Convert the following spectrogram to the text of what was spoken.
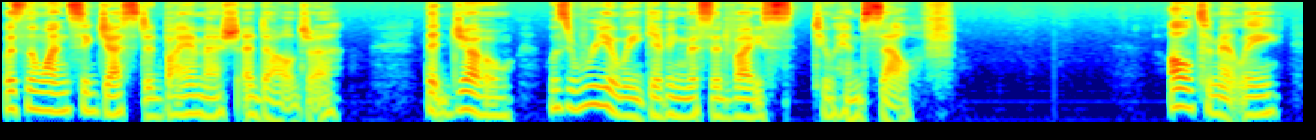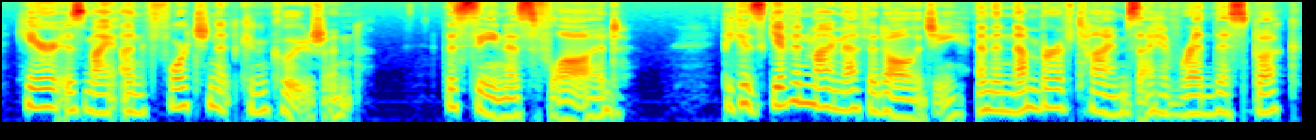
was the one suggested by Amesh Adalja that Joe was really giving this advice to himself. Ultimately, here is my unfortunate conclusion the scene is flawed. Because given my methodology and the number of times I have read this book,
